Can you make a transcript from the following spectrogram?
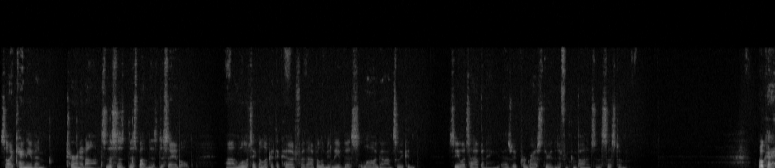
so I can't even turn it on. So this is this button is disabled. Uh, we'll take a look at the code for that, but let me leave this log on so we can see what's happening as we progress through the different components of the system. Okay,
